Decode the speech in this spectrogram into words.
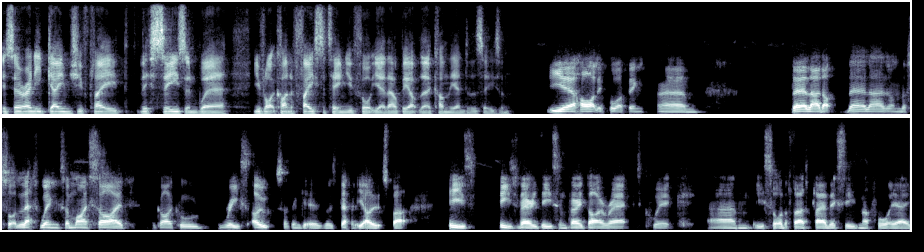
is there any games you've played this season where you've like kind of faced a team you thought, yeah, they'll be up there come the end of the season? Yeah, Hartlepool, I think. Um, their lad up, their lad on the sort of left wing, so my side, a guy called Rhys Oates, I think it is. It's definitely Oates, but he's he's very decent, very direct, quick. Um, he's sort of the first player this season. I thought, yeah,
